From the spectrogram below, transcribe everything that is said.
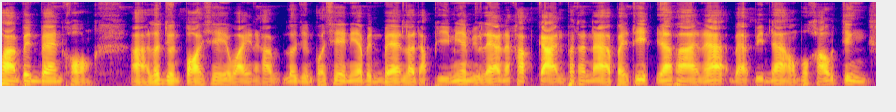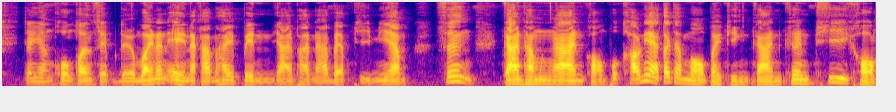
ความเป็นแบรนด์ของ รถยนต์ปอร์เช่ไว้นะครับ รถยนต์ปอร์เช่เนี่ยเป็นแบรนด์ระดับพรีเมียมอยู่แล้วนะครับ การพัฒนาไปที่ยานพาหนะแบบบินได้ของพวกเขาจึงจะยังคงคอนเซปต์เดิมไว้นั่นเองนะครับ ให้เป็นยานพาหนะแบบพรีเมียม ซึ่งการทำงานของพวกเขาเนี่ยก็จะมองไปถึงการเคลื่อนที่ของ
